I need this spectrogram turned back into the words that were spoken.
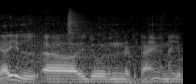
यार, ये जो लटकाए हैं ना, ये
